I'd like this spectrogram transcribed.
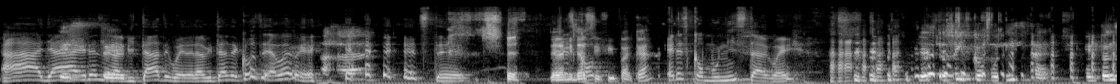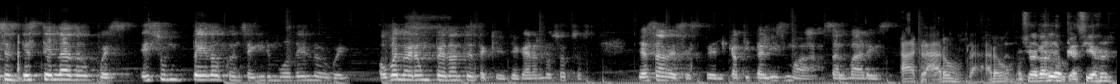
Ah, ya, eres de Este- la mitad, güey, de la mitad de. ¿Cómo se llama, güey? Este. De la mitad fifi para acá. Eres comunista, güey. Yo, yo soy comunista. Entonces, de este lado, pues, es un pedo conseguir modelo, güey. O bueno, era un pedo antes de que llegaran los otros. Ya sabes, este, el capitalismo a salvar es. Ah, claro, claro. O sea, era la ocasión.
